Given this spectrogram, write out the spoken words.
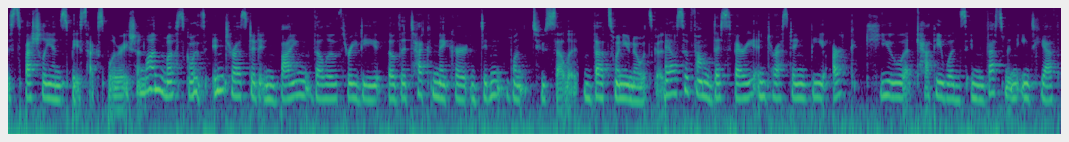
especially in space exploration. Elon Musk was interested in buying Velo 3D, though the tech maker didn't want to sell it. That's when you know it's good. I also found this very interesting. The ARKQ Cathie Woods investment ETF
